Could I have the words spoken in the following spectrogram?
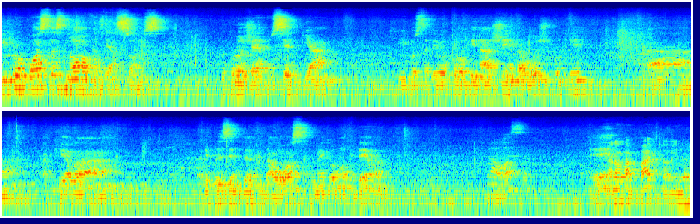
e propostas novas de ações. O projeto CEPIA, e gostaria, eu coloquei na agenda hoje porque ah, aquela a representante da OSSA, como é que é o nome dela? Da Ossa? É, Era o rapaz indo. né?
